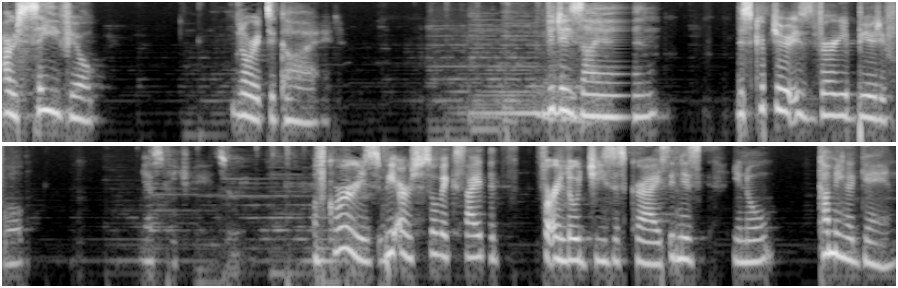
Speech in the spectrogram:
our Savior. Glory to God. VJ Zion, the scripture is very beautiful. Yes, VJ. Of course, we are so excited for our Lord Jesus Christ in his, you know, coming again.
